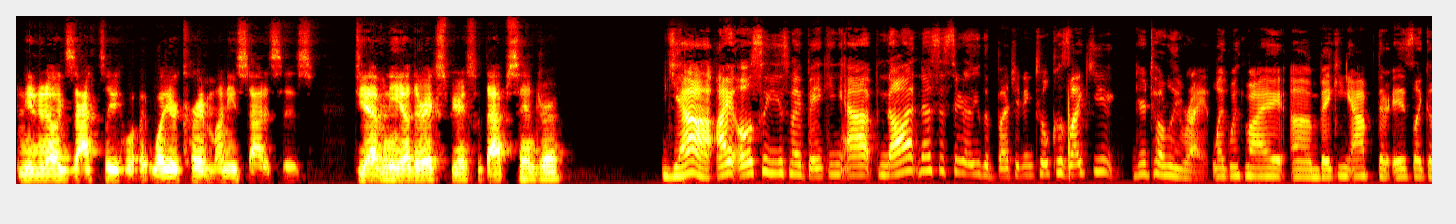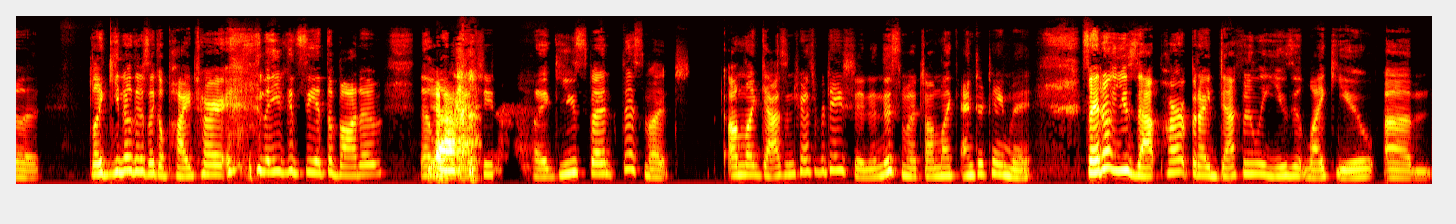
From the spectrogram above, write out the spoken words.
and need to know exactly what, what your current money status is. Do you have any other experience with apps, Sandra? Yeah, I also use my banking app, not necessarily the budgeting tool, because like you, you're totally right. Like with my um, banking app, there is like a, like you know, there's like a pie chart that you can see at the bottom that yeah. like actually like you spent this much on like gas and transportation and this much on like entertainment. So I don't use that part, but I definitely use it like you um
